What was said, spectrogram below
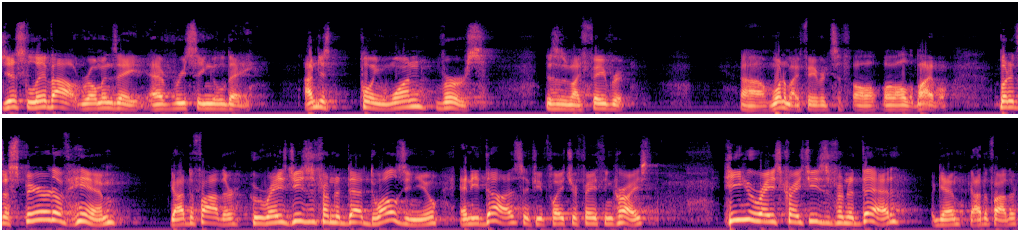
Just live out Romans 8 every single day. I'm just pulling one verse. This is my favorite, uh, one of my favorites of all, of all the Bible. But if the Spirit of Him, God the Father, who raised Jesus from the dead, dwells in you, and He does if you place your faith in Christ, he who raised Christ Jesus from the dead, again, God the Father,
